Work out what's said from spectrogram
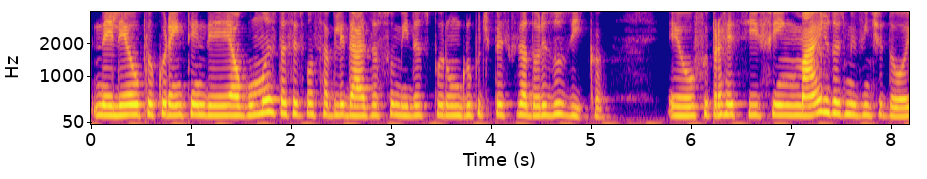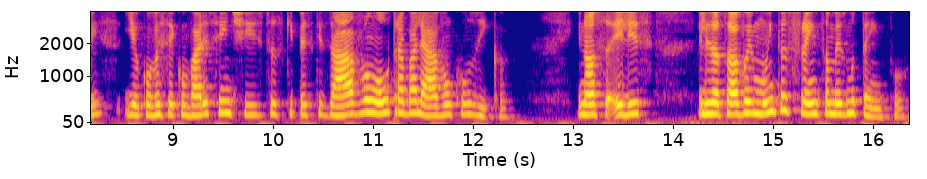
Nele eu procurei entender algumas das responsabilidades assumidas por um grupo de pesquisadores do Zika. Eu fui para Recife em maio de 2022 e eu conversei com vários cientistas que pesquisavam ou trabalhavam com Zika. E nossa, eles eles atuavam em muitas frentes ao mesmo tempo.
